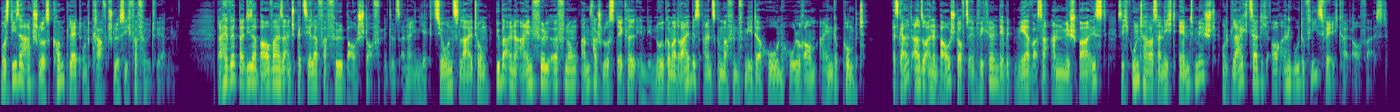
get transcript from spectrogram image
muss dieser Abschluss komplett und kraftschlüssig verfüllt werden. Daher wird bei dieser Bauweise ein spezieller Verfüllbaustoff mittels einer Injektionsleitung über eine Einfüllöffnung am Verschlussdeckel in den 0,3 bis 1,5 Meter hohen Hohlraum eingepumpt es galt also, einen Baustoff zu entwickeln, der mit Meerwasser anmischbar ist, sich unter Wasser nicht entmischt und gleichzeitig auch eine gute Fließfähigkeit aufweist.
